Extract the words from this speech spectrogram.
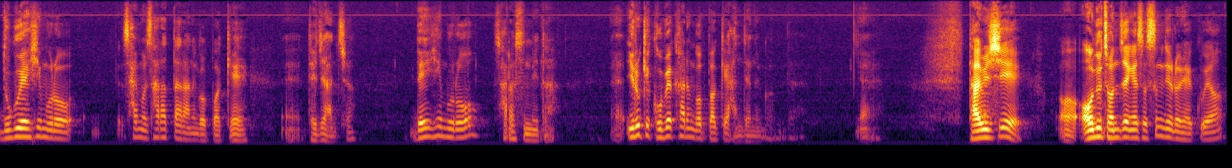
누구의 힘으로 삶을 살았다라는 것밖에 예, 되지 않죠. 내 힘으로 살았습니다. 예, 이렇게 고백하는 것밖에 안 되는 겁니다. 예. 다윗이 어, 어느 전쟁에서 승리를 했고요.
